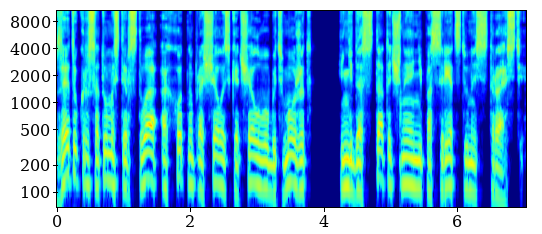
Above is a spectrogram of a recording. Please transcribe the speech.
За эту красоту мастерства охотно прощалась Качалову, быть может, и недостаточная непосредственность страсти.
